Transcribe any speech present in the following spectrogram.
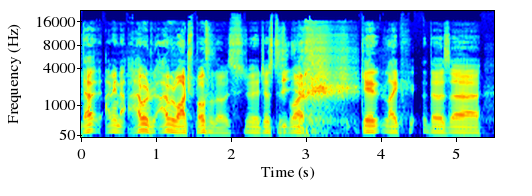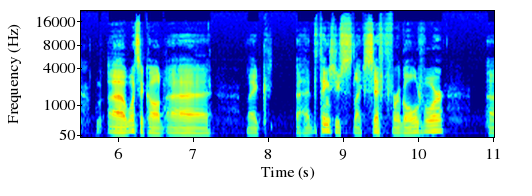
That I mean, I would I would watch both of those uh, just as much. Get like those uh uh what's it called uh like uh, the things you like sift for gold for. Um,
